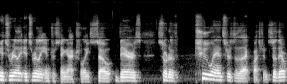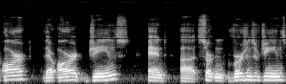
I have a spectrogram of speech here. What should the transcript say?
it's really it's really interesting actually so there's sort of two answers to that question so there are there are genes and uh, certain versions of genes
